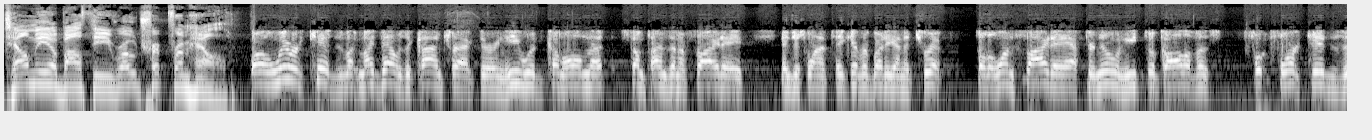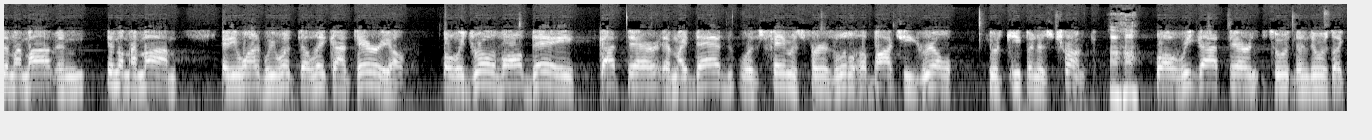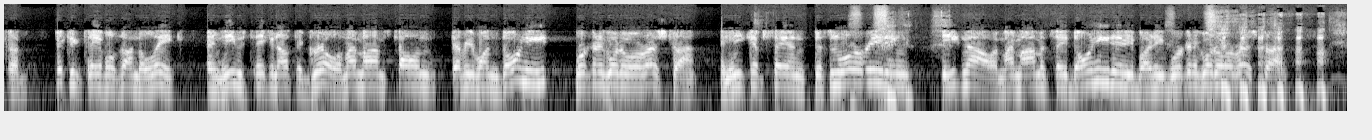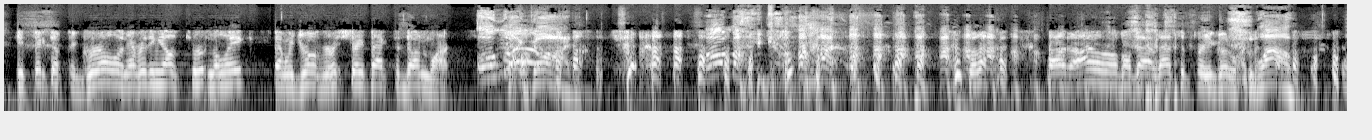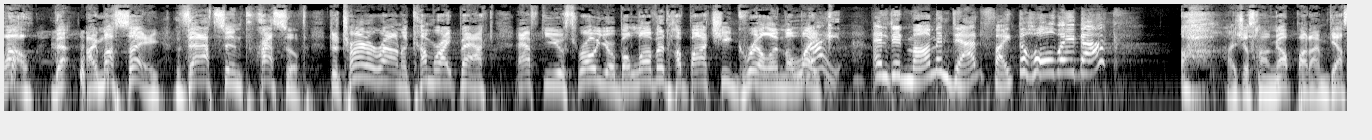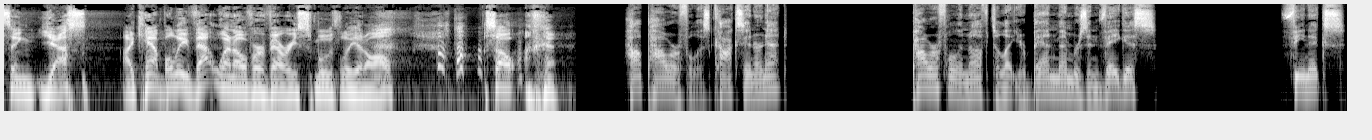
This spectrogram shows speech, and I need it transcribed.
Tell me about the road trip from hell. Well, when we were kids, my, my dad was a contractor, and he would come home that sometimes on a Friday and just want to take everybody on a trip. So the one Friday afternoon, he took all of us, four, four kids and my mom, and him and my mom, and he wanted. We went to Lake Ontario. But we drove all day, got there, and my dad was famous for his little hibachi grill he would keep in his trunk. Uh huh. Well, we got there, and so then there was like a picnic tables on the lake, and he was taking out the grill, and my mom's telling everyone, "Don't eat. We're going to go to a restaurant." And he kept saying, "This is what we're eating. Eat now." And my mom would say, "Don't eat anybody. We're going to go to a restaurant." he picked up the grill and everything else, threw it in the lake, and we drove right- straight back to Dunmore. Oh my God! oh my God! So that, uh, I about that. That's a pretty good one. Wow, wow! That I must say, that's impressive. To turn around and come right back after you throw your beloved hibachi grill in the lake. Right. And did mom and dad fight the whole way back? Ah, I just hung up, but I'm guessing yes. I can't believe that went over very smoothly at all. so, How powerful is Cox Internet? Powerful enough to let your band members in Vegas, Phoenix,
